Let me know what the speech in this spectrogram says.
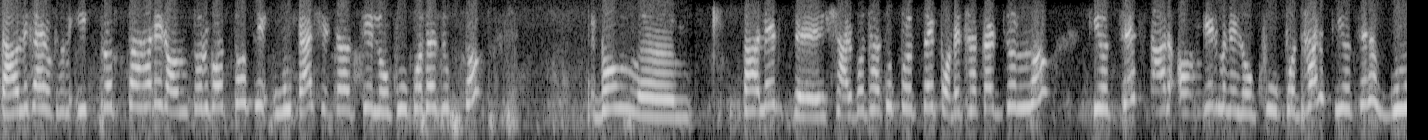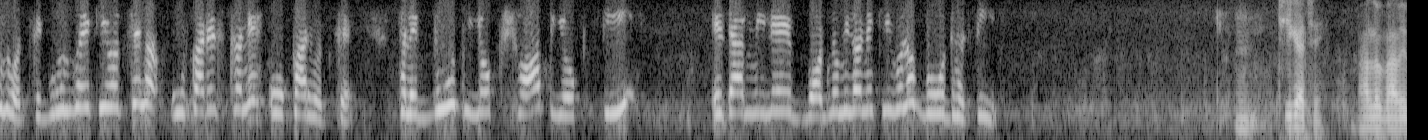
তাহলে যাই হোক ঈদ প্রত্যাহারের অন্তর্গত যে উটা, সেটা হচ্ছে লঘু উপধাযুক্ত এবং তাহলে সার্বধাতু প্রত্যয় পরে থাকার জন্য কি হচ্ছে, তার অঙ্গের মানে লঘু উপধার কি হচ্ছে না, গুণ হচ্ছে। গুণ হয়ে কি হচ্ছে না, উকারের স্থানে ওকার হচ্ছে। তাহলে বুধ যোগ সব যোগ টি এটা মিলে বর্ণমিলনে কি হলো? বোধতি ঠিক আছে। ভালোভাবে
